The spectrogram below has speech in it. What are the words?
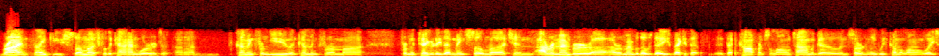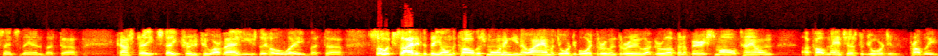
Bryan, thank you so much for the kind words uh, coming from you and coming from uh, from Integrity. That means so much. And I remember uh, I remember those days back at that at that conference a long time ago, and certainly we've come a long way since then. But uh, kind of stay stay true to our values the whole way. But uh, so excited to be on the call this morning. You know, I am a Georgia boy through and through. I grew up in a very small town uh, called Manchester, Georgia. Probably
